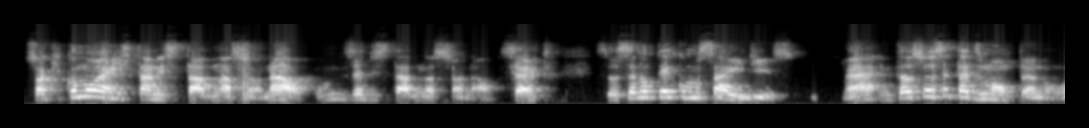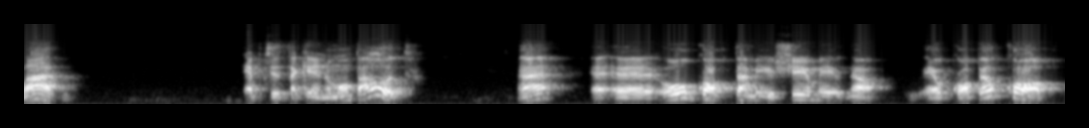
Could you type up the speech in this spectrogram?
só que como a gente está no Estado Nacional, vamos dizer do Estado Nacional, certo? Se você não tem como sair disso, né? Então, se você está desmontando um lado, é porque você está querendo montar outro, né? É, é, ou o copo está meio cheio, meio... Não, é o copo é o copo.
